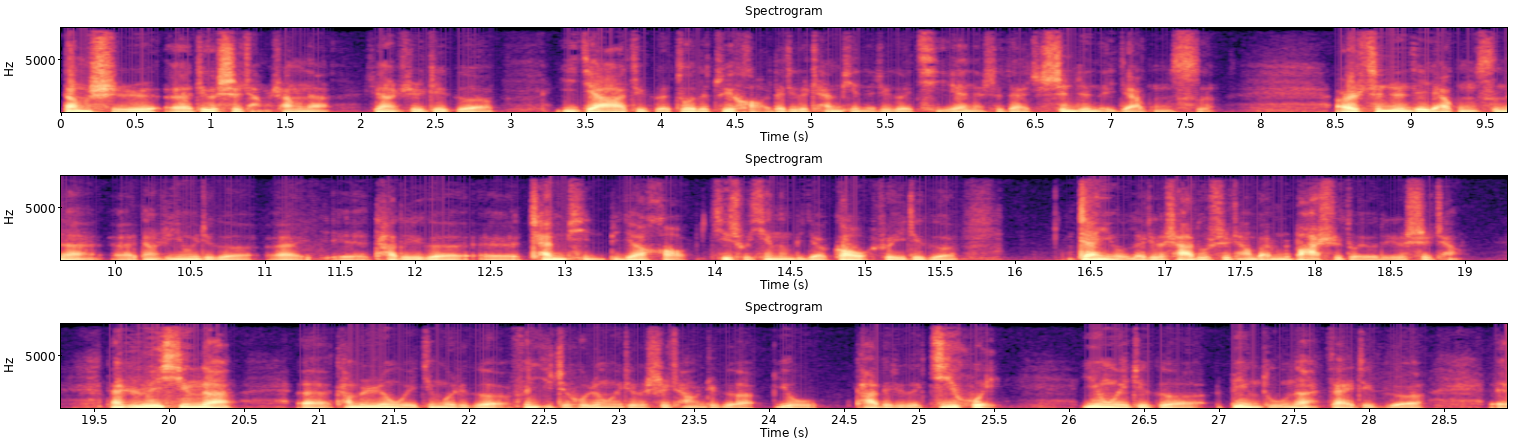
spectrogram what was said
当时呃这个市场上呢，实际上是这个一家这个做的最好的这个产品的这个企业呢是在深圳的一家公司，而深圳这家公司呢，呃，当时因为这个呃呃它的这个呃产品比较好，技术性能比较高，所以这个占有了这个杀毒市场百分之八十左右的这个市场。但是瑞星呢，呃，他们认为经过这个分析之后，认为这个市场这个有它的这个机会，因为这个病毒呢，在这个呃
